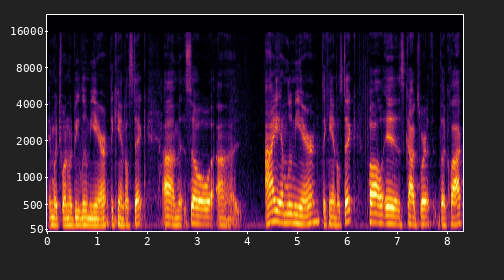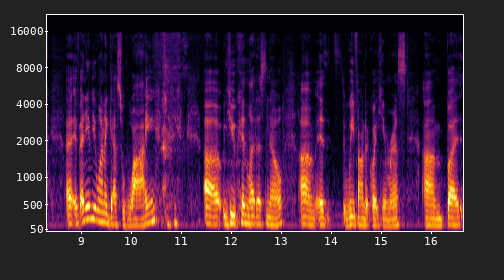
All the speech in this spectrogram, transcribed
and which one would be Lumiere, the candlestick. Um, so I am Lumiere, the candlestick. Paul is Cogsworth, the clock. Uh, if any of you want to guess why, uh, you can let us know. Um, it, we found it quite humorous. Um, but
